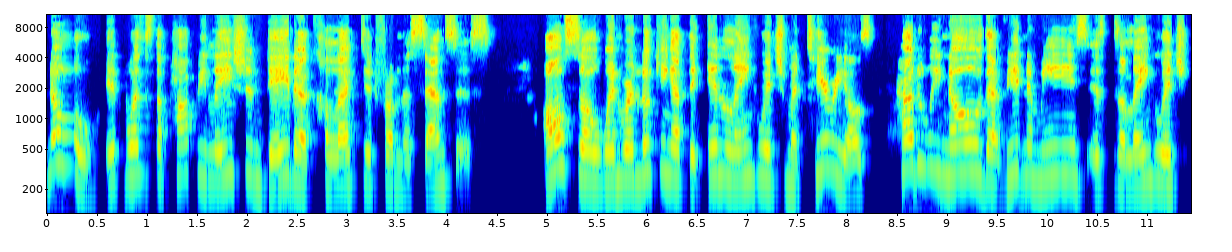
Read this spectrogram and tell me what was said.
No, it was the population data collected from the census. Also, when we're looking at the in-language materials, how do we know that Vietnamese is the language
